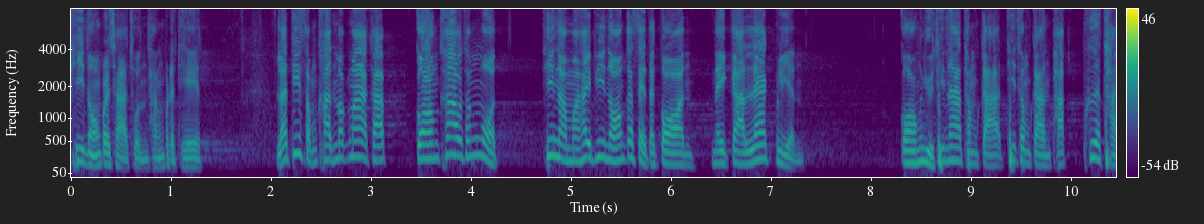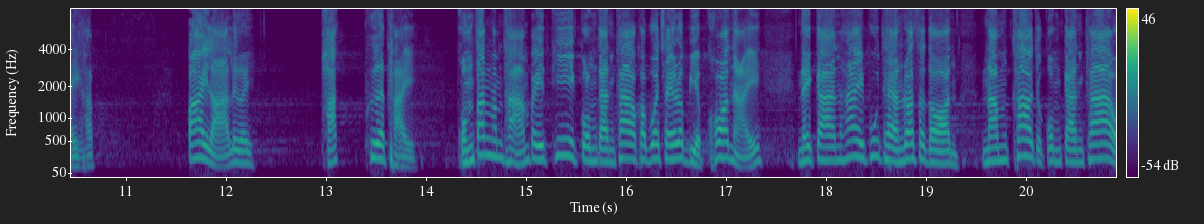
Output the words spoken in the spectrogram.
พี่น้องประชาชนทั้งประเทศ และที่สำคัญมากๆครับกองข้าวทั้งหมดที่นำมาให้พี่น้องเกษตรกรในการแลกเปลี่ยน กองอยู่ที่หน้าทำการที่ทำการพักเพื่อไทยครับ ป้ายหลาเลยพักเพื่อไทย ผมตั้งคำถามไปที่กรมการข้าวครับว่าใช้ระเบียบข้อไหน ในการให้ผู้แทนราษฎรนำข้าวจากกรมการข้าว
